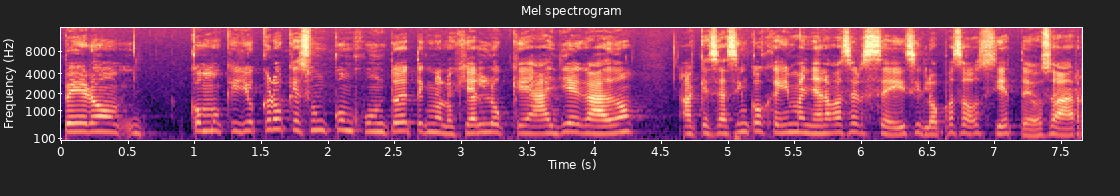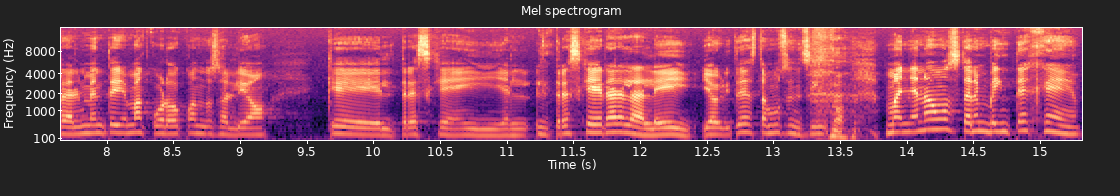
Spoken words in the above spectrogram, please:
pero como que yo creo que es un conjunto de tecnología lo que ha llegado a que sea 5G y mañana va a ser 6 y lo ha pasado 7. O sea, realmente yo me acuerdo cuando salió que el 3G y el, 3G era la ley y ahorita ya estamos en 5. Mañana vamos a estar en 20G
